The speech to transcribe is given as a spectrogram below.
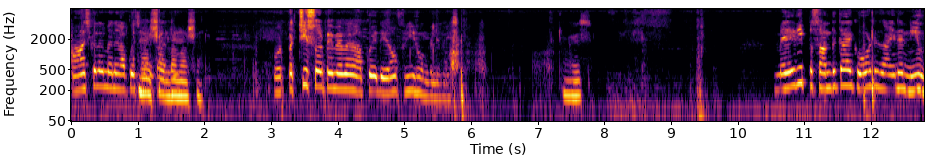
पाँच कलर मैंने आपको इसमें माशाल्लाह माशाल्लाह। और पच्चीस सौ रुपये में मैं आपको ये दे रहा हूँ फ्री होम डिलीवरी। मेरी पसंद का एक और डिज़ाइन है न्यू।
